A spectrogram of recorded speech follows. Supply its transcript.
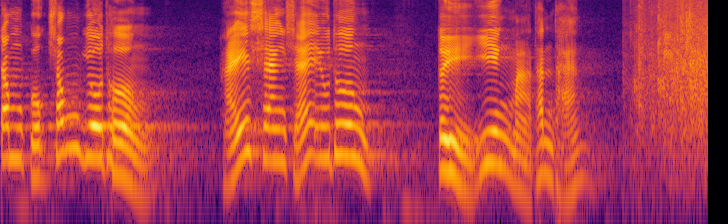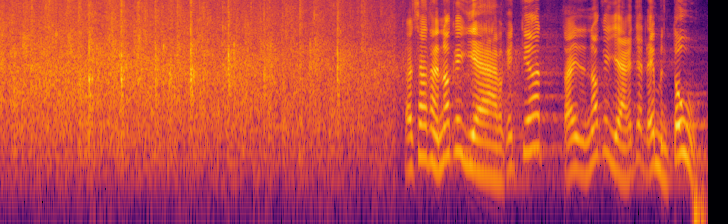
trong cuộc sống vô thường hãy san sẻ yêu thương tùy duyên mà thanh thản. Tại sao thầy nói cái già và cái chết? Tại vì nói cái già cái chết để mình tu.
